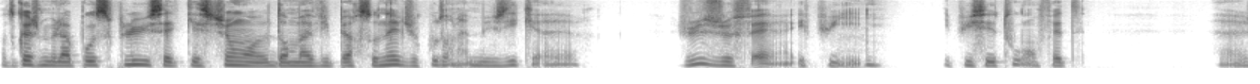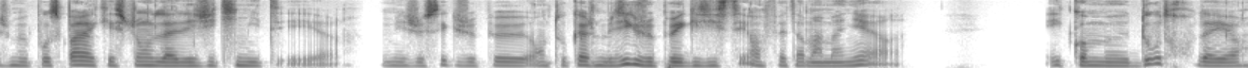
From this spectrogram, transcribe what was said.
En tout cas, je me la pose plus, cette question, euh, dans ma vie personnelle. Du coup, dans la musique, euh, juste je fais. Et puis, et puis c'est tout, en fait. Je me pose pas la question de la légitimité. mais je sais que je peux... En tout cas, je me dis que je peux exister, en fait, à ma manière et comme euh, d'autres d'ailleurs.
